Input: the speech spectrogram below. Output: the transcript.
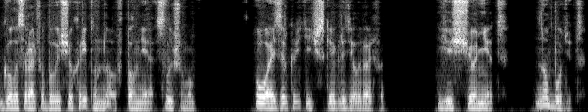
Голос Ральфа был еще хриплым, но вполне слышимым. Уайзер критически оглядел Ральфа. «Еще нет, но будет».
